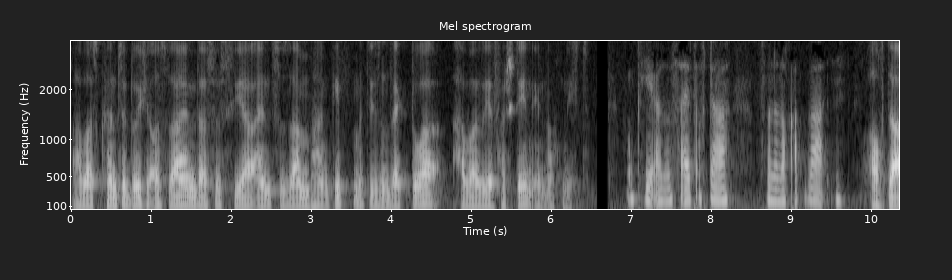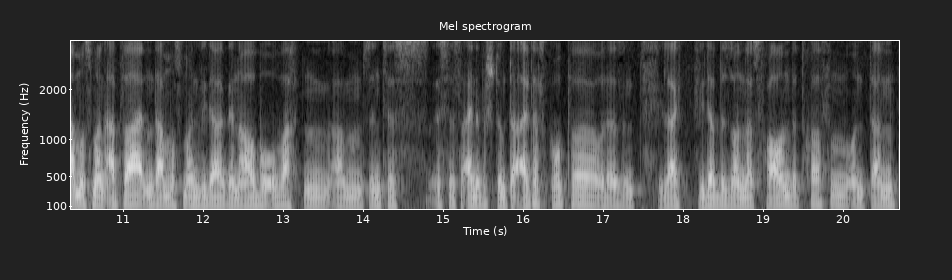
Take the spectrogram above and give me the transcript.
Aber es könnte durchaus sein, dass es hier einen Zusammenhang gibt mit diesem Vektor, aber wir verstehen ihn noch nicht. Okay, also das heißt, auch da muss man dann noch abwarten. Auch da muss man abwarten, da muss man wieder genau beobachten, ähm, sind es, ist es eine bestimmte Altersgruppe oder sind vielleicht wieder besonders Frauen betroffen und dann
